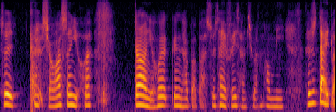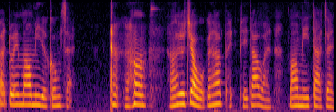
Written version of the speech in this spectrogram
所以 小花生也会，当然也会跟着他爸爸，所以他也非常喜欢猫咪，他就带一大堆猫咪的公仔，然后然后就叫我跟他陪陪他玩猫咪大战，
